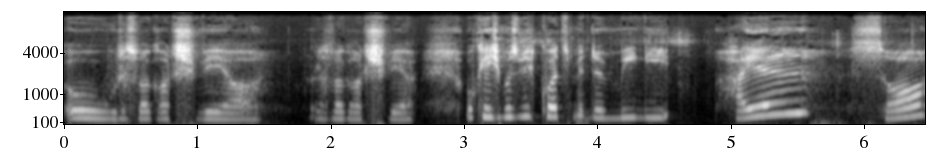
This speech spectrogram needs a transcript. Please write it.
Oh, das war gerade schwer. Das war gerade schwer. Okay, ich muss mich kurz mit einem Mini heilen. So.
